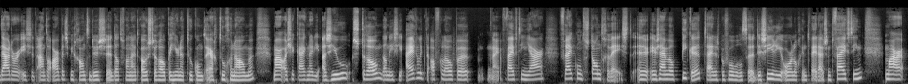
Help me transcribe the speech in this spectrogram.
Daardoor is het aantal arbeidsmigranten dus uh, dat vanuit Oost-Europa hier naartoe komt erg toegenomen. Maar als je kijkt naar die asielstroom, dan is die eigenlijk de afgelopen nou ja, 15 jaar vrij constant geweest. Er, er zijn wel pieken tijdens bijvoorbeeld uh, de Syrië-oorlog in 2015, maar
